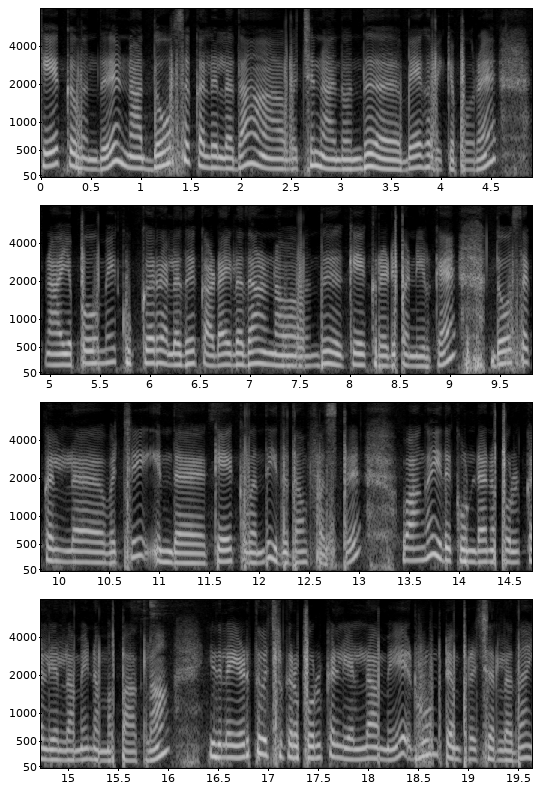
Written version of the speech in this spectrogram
கேக்கை வந்து நான் தோசை கல்லில் தான் வச்சு நான் இதை வந்து வேக வைக்க போகிறேன் நான் எப்போவுமே குக்கர் அல்லது கடாயில் தான் நான் வந்து கேக் ரெடி பண்ணியிருக்கேன். தோசை கல்லில் வச்சு இந்த கேக் வந்து இதுதான் ஃபஸ்ட்டு வாங்க இதுக்கு உண்டான பொருட்கள் எல்லாமே நம்ம பார்க்கலாம். இதில் எடுத்து வச்சுருக்கிற பொருட்கள் எல்லாமே ரூம் டெம்பரேச்சரில் தான்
